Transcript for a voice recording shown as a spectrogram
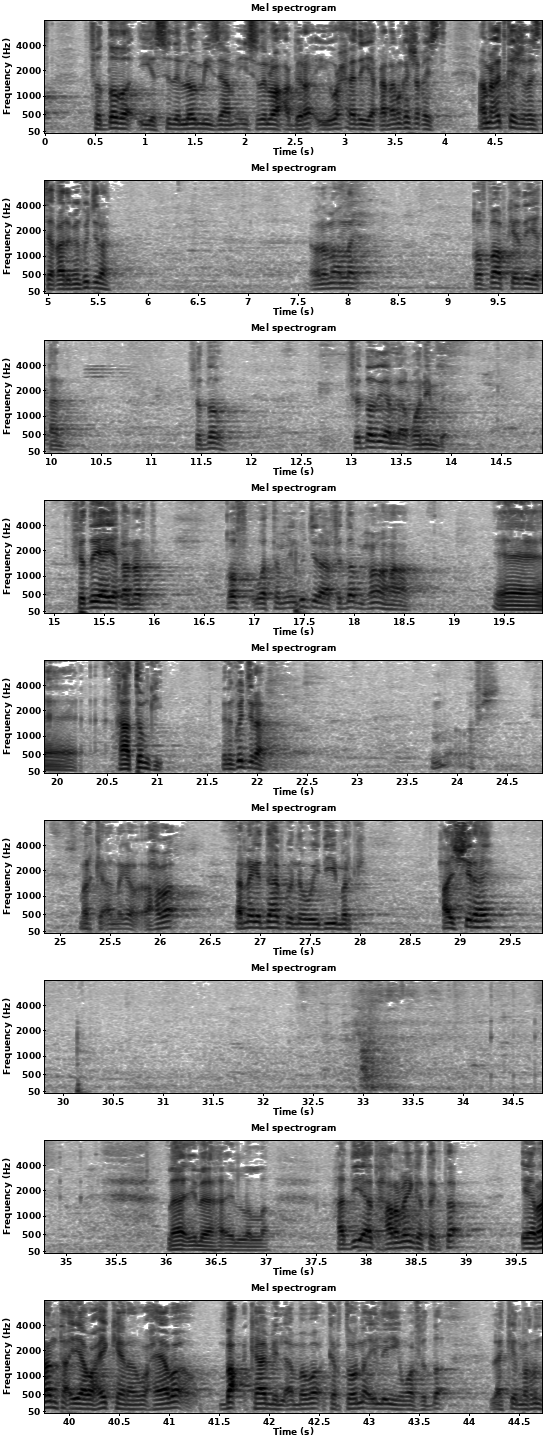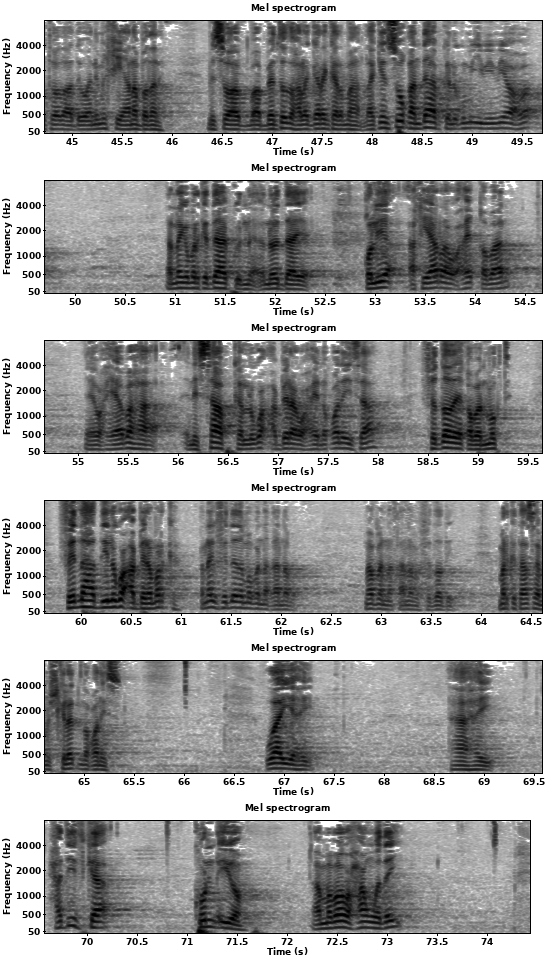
fidada iyo sida loo miisaamay iyo sida loo cabira iyo waxeeda yaqaan ama ka shaqaysta ama cid ka shaqaystay qaarimin ku jira. Culama alla qof baabkeeda yaqaan fidada fidadii aan la aqooninba. Fida yaa yaqaan horta. Qof wata in ku jira fida muxuu ahaa khaatumkii idinku jiraa marka anaga waxba annaga dahabkuna weydiiye marka. Xaaj laa ilaaha ila allah haddii aad xarameynka tagta eraanta ayaa waxay keenaan waxyaaba bac kaamil amaba kartoonna ay leeyihiin waa laakiin ma waa niman khiyaano badane mise waa beentood wax garan kara maha laakiin suuqan dahabka laguma iibimiya waxba. Annaga marka dahabka noo daaya qolyo akhyaara waxay qabaan waxyaabaha nisaabka lagu cabira waxay noqonaysaa fidaday qabaan mogta. Fidla haddii lagu cabiro marka annaga fidada maba naqaanaba maba naqaanaba fidadii marka taasaa mushkilad noqonaysa. Waayahay hahay xadiidka kun iyo amaba waxaan waday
